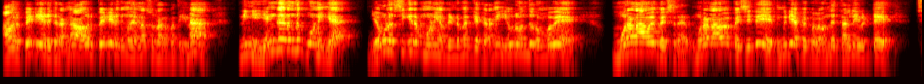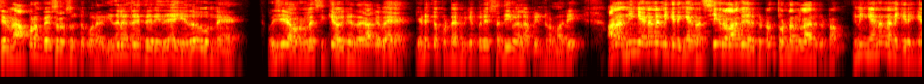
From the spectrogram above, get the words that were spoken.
அவர் பேட்டி எடுக்கிறாங்க. அவர் பேட்டி எடுக்கும்போது என்ன சொல்றாரு பாத்தீங்கன்னா நீங்க எங்க இருந்து போனீங்க? எவ்வளவு சீக்கிரம் போனீங்க? அப்படின்ற மாதிரி கேட்கறாங்க இவர் வந்து ரொம்பவே முரணாவே பேசுறாரு. முரணாவே பேசிட்டு மீடியா பேப்பர்ல வந்து தள்ளி விட்டு சரி நான் அப்புறம் பேசுற சொல்லிட்டு போறாரு. இதுல இருந்தே தெரியுது ஏதோ ஒண்ணு விஜய் அவர்களை சிக்க வைக்கிறதுக்காகவே எடுக்கப்பட்ட மிகப்பெரிய சதிவேல் அப்படின்ற மாதிரி. ஆனா நீங்க என்ன நினைக்கிறீங்க? ரசிகர்களாக இருக்கட்டும் தொண்டர்களா இருக்கட்டும் நீங்க என்ன நினைக்கிறீங்க?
